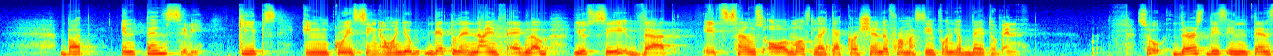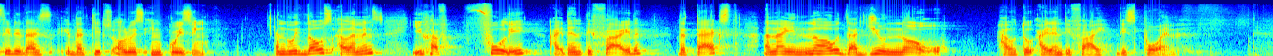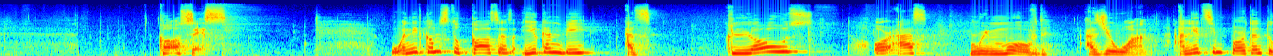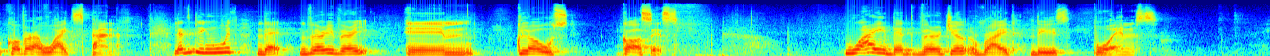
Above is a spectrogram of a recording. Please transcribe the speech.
but intensity keeps increasing. And when you get to the ninth eglogue, you see that it sounds almost like a crescendo from a symphony of Beethoven. So there's this intensity that, is, that keeps always increasing. And with those elements, you have fully identified the text, and I know that you know how to identify this poem. Causes. when it comes to causes, you can be as close or as removed as you want. And it's important to cover a wide span. Let's begin with the very, very um, close causes. Why did Virgil write these poems?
